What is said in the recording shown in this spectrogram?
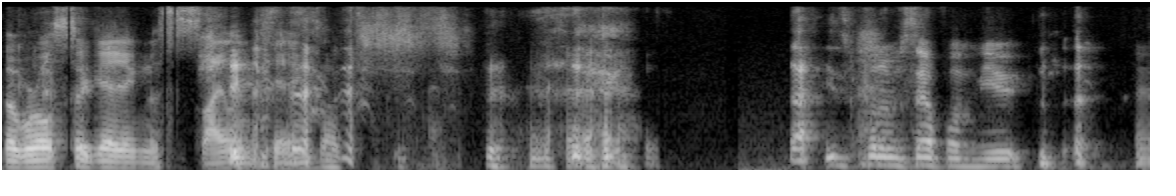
But we're also getting the Silent King. He's put himself on mute. God,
